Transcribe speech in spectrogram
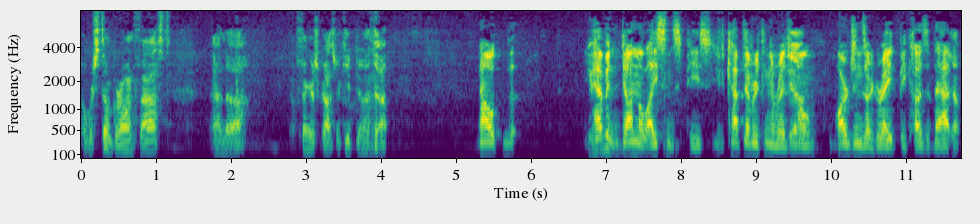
But we're still growing fast, and uh, you know, fingers crossed we keep doing that. Now, the, you haven't done the license piece. You've kept everything original. Margins are great because of that. Yep.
